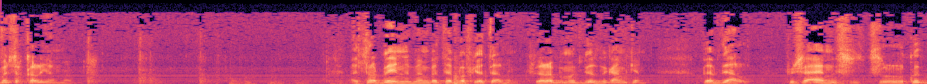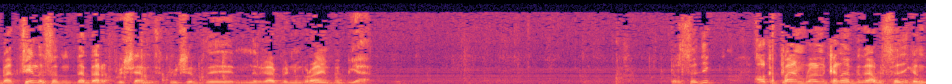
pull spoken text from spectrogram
במשך כל היום ממש. אצל רבינו זה מתבטא באופי יותר נמוך. כשהרבי מסביר זה גם כן, בהבדל. כפי שהאמס של הלכות באצילוס עוד מדבר, כפי שזה נרגש בנברואים, בביאה. אצל צדיק, על כפיים לא ניכנס בזה, אבל צדיק הם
